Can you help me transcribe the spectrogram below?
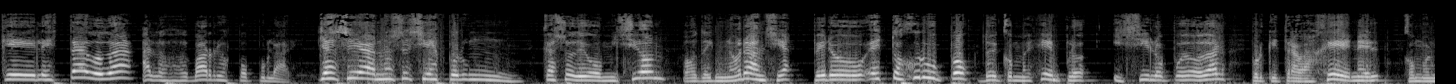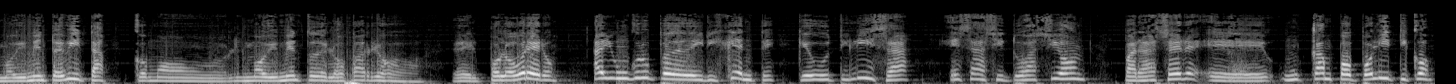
que el Estado da a los barrios populares. Ya sea, no sé si es por un caso de omisión o de ignorancia, pero estos grupos, doy como ejemplo, y sí lo puedo dar porque trabajé en él, como el movimiento Evita, como el movimiento de los barrios, el polo obrero, hay un grupo de dirigentes que utiliza esa situación para hacer eh, un campo político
